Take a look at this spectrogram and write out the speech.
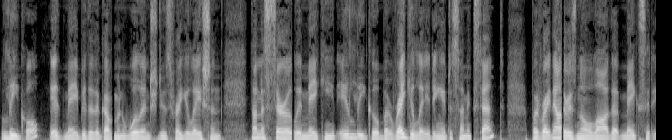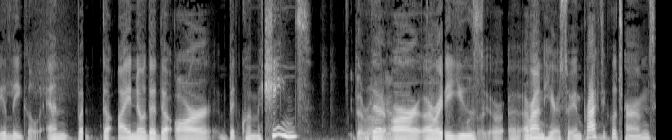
legal. It may be that the government will introduce regulation, not necessarily making it illegal, but regulating it to some extent. But right now, there is no law that makes it illegal. And but the, I know that there are Bitcoin machines There are. that yeah. are already used uh, around here. So in practical terms,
